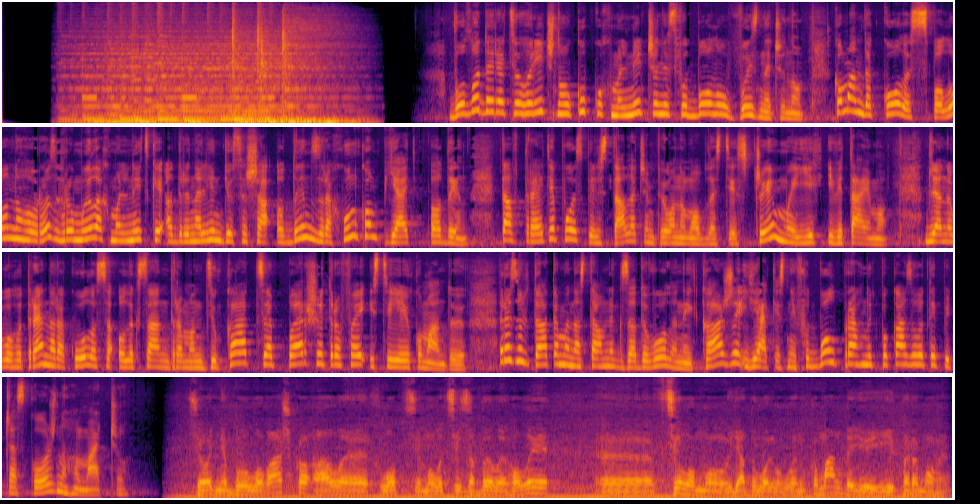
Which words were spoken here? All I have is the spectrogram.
Володаря цьогорічного Кубку Хмельниччини з футболу визначено. Команда Колес з полонного розгромила хмельницький адреналін США 1 з рахунком 5-1. Та втретє поспіль стала чемпіоном області. З чим ми їх і вітаємо. Для нового тренера Колоса Олександра Мандзюка це перший трофей із цією командою. Результатами наставник задоволений. каже, якісний футбол прагнуть показувати під час кожного матчу. Сьогодні було важко, але хлопці молодці забили голи. Е, В цілому я доволен командою і перемогою.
